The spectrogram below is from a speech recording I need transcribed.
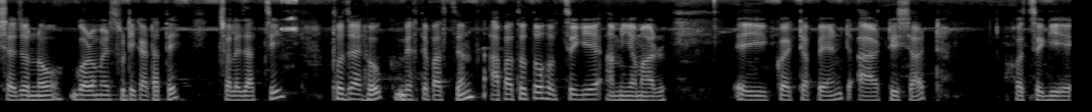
সেজন্য গরমের ছুটি কাটাতে। চলে যাচ্ছি। তো যাই হোক, দেখতে পাচ্ছেন, আপাতত হচ্ছে গিয়ে আমি আমার এই কয়েকটা প্যান্ট আর টি শার্ট হচ্ছে গিয়ে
